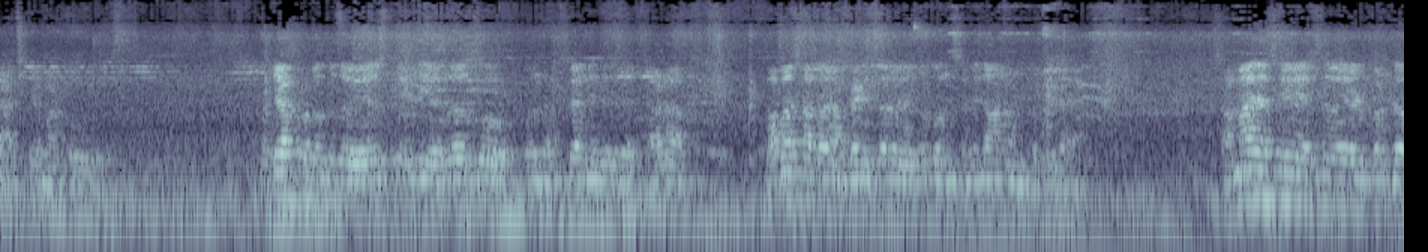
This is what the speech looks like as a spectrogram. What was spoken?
ರಾಜಕೀಯ ಮಾಡ್ಕೋಬಹುದು ಪ್ರಜಾಪ್ರಭುತ್ವದ ವ್ಯವಸ್ಥೆಯಲ್ಲಿ ಎಲ್ಲರಿಗೂ ಒಂದು ಹಕ್ಕನ್ನಿದೆ ತಾಳ ಬಾಬಾ ಸಾಹೇಬ್ ಅಂಬೇಡ್ಕರ್ ಎಲ್ರಿಗೂ ಒಂದು ಸಂವಿಧಾನವನ್ನು ಕೊಟ್ಟಿದ್ದಾರೆ. ಸಮಾಜ ಸೇವೆ ಹೆಸರು ಹೇಳ್ಕೊಂಡು,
